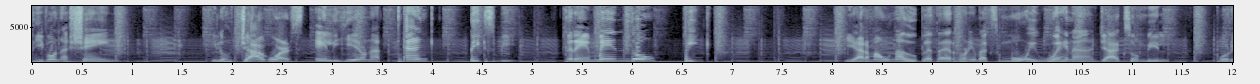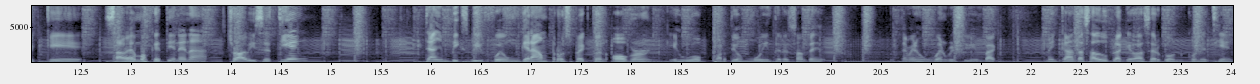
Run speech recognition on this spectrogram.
Devon Ashane. Y los Jaguars eligieron a Tank Bixby. Tremendo pick. Y arma una dupleta de running backs muy buena Jacksonville. Porque sabemos que tienen a Travis Etienne. Tank Bixby fue un gran prospecto en Auburn y jugó partidos muy interesantes. También es un buen receiving back. Me encanta esa dupla que va a hacer con, Etienne.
